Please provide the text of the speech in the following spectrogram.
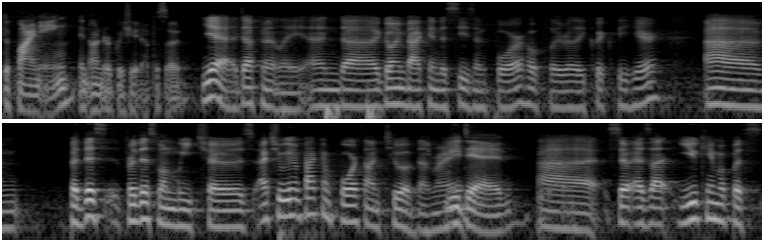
defining an underappreciated episode. Yeah, definitely. And uh, going back into season four, hopefully, really quickly here. Um, but this for this one, we chose. Actually, we went back and forth on two of them, right? We did. Uh, so as I, you came up with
